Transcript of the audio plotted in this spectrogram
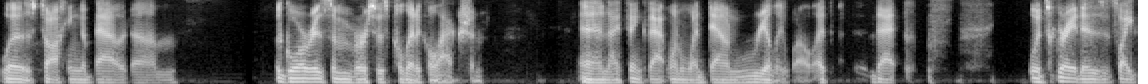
was talking about um, agorism versus political action, and I think that one went down really well. I, that what's great is it's like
